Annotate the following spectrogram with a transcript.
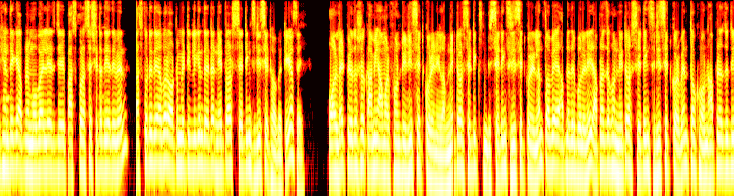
এখান থেকে আপনার মোবাইলের যে পাসকোড আছে সেটা দিয়ে দিবেন। পাসকোডে দেওয়ার পর অটোমেটিকলি কিন্তু এটা নেটওয়ার্ক সেটিংস রিসেট হবে, ঠিক আছে? অলরাইট প্রিয় দর্শক, আমি আমার ফোনটি রিসেট করে নিলাম। নেটওয়ার্ক সেটিংস সেটিংস রিসেট করে নিলাম। তবে আপনাদের বলে নিই, আপনারা যখন নেটওয়ার্ক সেটিংস রিসেট করবেন, তখন আপনার যদি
